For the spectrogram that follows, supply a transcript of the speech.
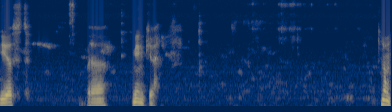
jest e, miękkie. No,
